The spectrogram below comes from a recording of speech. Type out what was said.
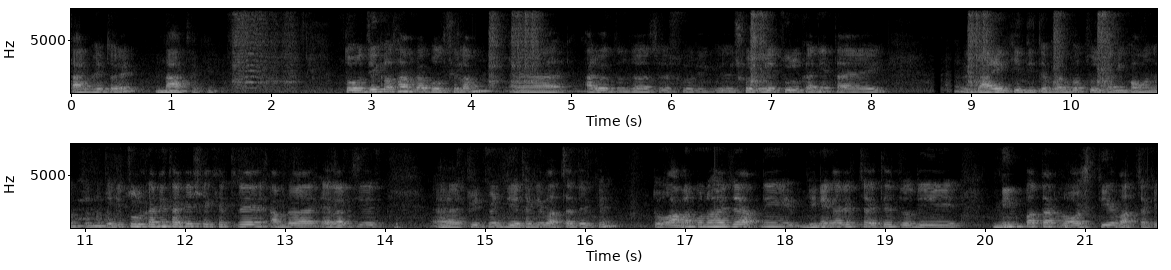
তার ভেতরে না থাকে। তো যে কথা আমরা বলছিলাম আহ, আরও একজন আছে শরীরে শরীরে চুলকানি তাই গায়ে কি দিতে পারব? চুলকানি কমানোর জন্য। যদি চুলকানি থাকে সেক্ষেত্রে আমরা অ্যালার্জির ট্রিটমেন্ট দিয়ে থাকি বাচ্চাদেরকে। তো আমার মনে হয় যে আপনি ভিনেগারের চাইতে যদি নিম পাতার রস দিয়ে বাচ্চাকে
